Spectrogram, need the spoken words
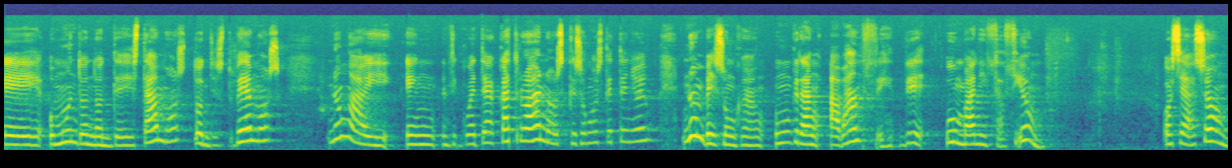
eh, o mundo onde estamos, onde estuvemos, non hai en 54 anos que son os que teño eu, non ves un gran, un gran avance de humanización. O sea, son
